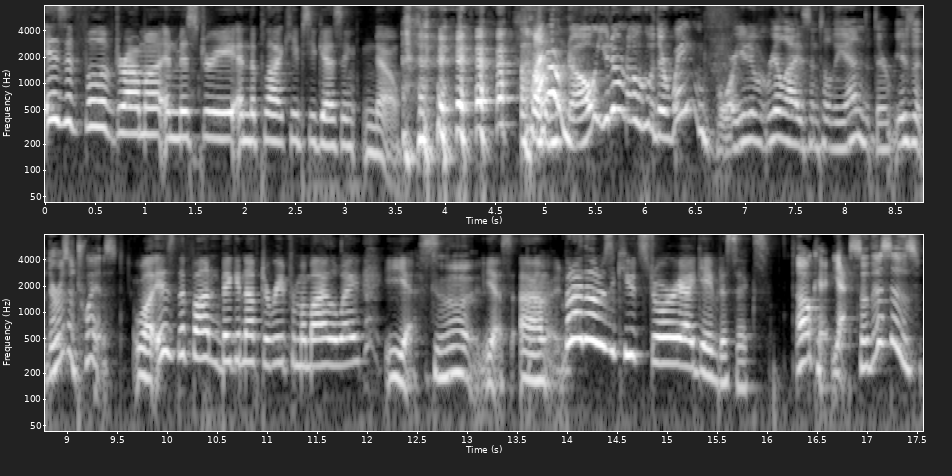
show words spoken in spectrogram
Is it full of drama and mystery and the plot keeps you guessing? No. I don't know. You don't know who they're waiting for. You don't realize until the end that there is a there is a twist. well, is the font big enough to read from a mile away? Yes. Good. Yes. Um, Good. but I thought it was a cute story. I gave it a six. Okay, yeah. So this is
